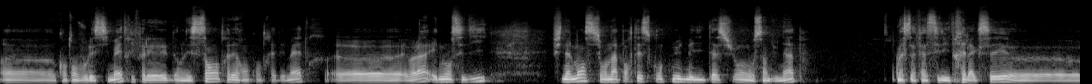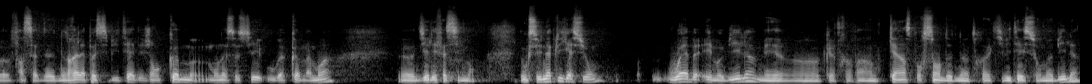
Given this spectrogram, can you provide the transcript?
Euh, quand on voulait s'y mettre, il fallait aller dans les centres, aller rencontrer des maîtres. Euh, et, voilà. et nous, on s'est dit, finalement, si on apportait ce contenu de méditation au sein d'une app, bah, ça faciliterait l'accès, enfin, ça donnerait la possibilité à des gens comme mon associé ou comme à moi d'y aller facilement. Donc, c'est une application web et mobile, mais 95% de notre activité est sur mobile.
